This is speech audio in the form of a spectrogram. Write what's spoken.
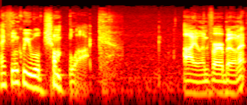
I think we will chump block. Island for our opponent.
